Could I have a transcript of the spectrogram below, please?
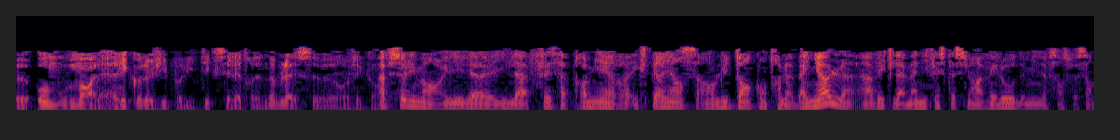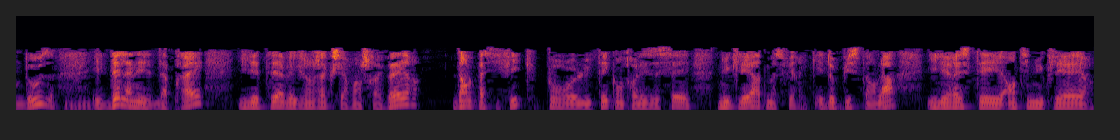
euh, au mouvement, à l'écologie politique, ses lettres de noblesse, euh, Roger Camp. Absolument. Il a, fait sa première expérience en luttant contre la bagnole avec la manifestation à vélo de 1972. Mhm. Et dès l'année d'après, il était avec Jean-Jacques Chervan-Schreiber dans le Pacifique pour lutter contre les essais nucléaires atmosphériques. Et depuis ce temps-là, il est resté antinucléaire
